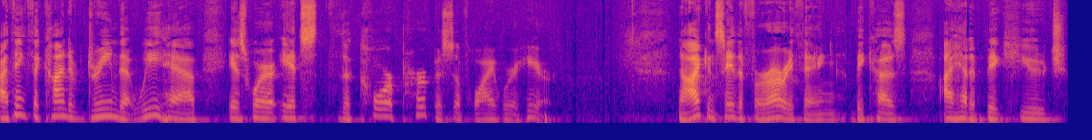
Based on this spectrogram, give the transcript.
I think the kind of dream that we have is where it's the core purpose of why we're here. Now, I can say the Ferrari thing because I had a big, huge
